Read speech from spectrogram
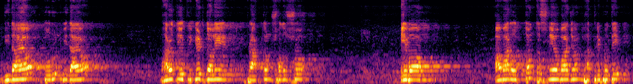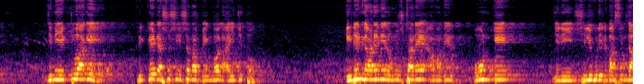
বিধায়ক, তরুণ বিধায়ক, ভারতীয় ক্রিকেট দলের প্রাক্তন সদস্য এবং আমার অত্যন্ত স্নেহভাজন ভাতৃপ্রতিম, যিনি একটু আগে ক্রিকেট অ্যাসোসিয়েশন অফ বেঙ্গল আয়োজিত ইডেন গার্ডেনের অনুষ্ঠানে আমাদের বোনকে, যিনি শিলিগুড়ির বাসিন্দা,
